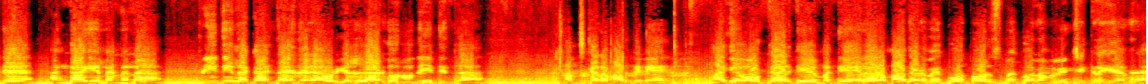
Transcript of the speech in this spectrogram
ಇದೆ, ಹಂಗಾಗಿ ನನ್ನನ್ನ ಪ್ರೀತಿಯಿಂದ ಕಾಣ್ತಾ ಇದ್ದಾರೆ. ಅವ್ರಿಗೆಲ್ಲರಿಗೂ ಹೃದಯದಿಂದ ನಮಸ್ಕಾರ ಮಾಡ್ತೀನಿ. ಹಾಗೆ ಹೋಗ್ತಾ ಇರ್ತೀವಿ ಮಧ್ಯೆ ಏನಾದ್ರು ಮಾತಾಡ್ಬೇಕು, ತೋರಿಸ್ಬೇಕು ನಮ್ಮ ವೀಕ್ಷಕರಿಗೆ ಅಂದ್ರೆ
